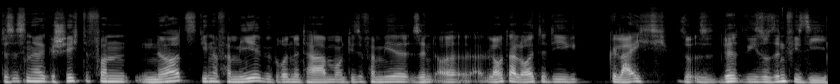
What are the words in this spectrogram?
das ist eine Geschichte von Nerds, die eine Familie gegründet haben und diese Familie sind äh, lauter Leute, die gleich so, die so sind wie sie.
